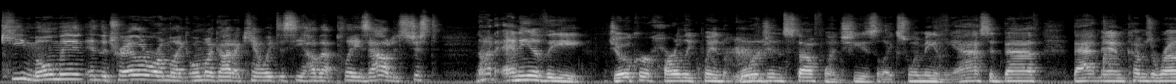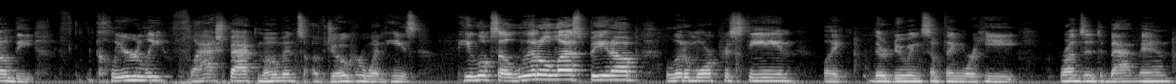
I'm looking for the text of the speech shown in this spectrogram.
key moment in the trailer where I'm like, oh my god, I can't wait to see how that plays out. It's just Not any of the Joker Harley Quinn origin stuff when she's like swimming in the acid bath. Batman comes around. The clearly flashback moments of Joker when he's he looks a little less beat up, a little more pristine. Like they're doing something where he runs into Batman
